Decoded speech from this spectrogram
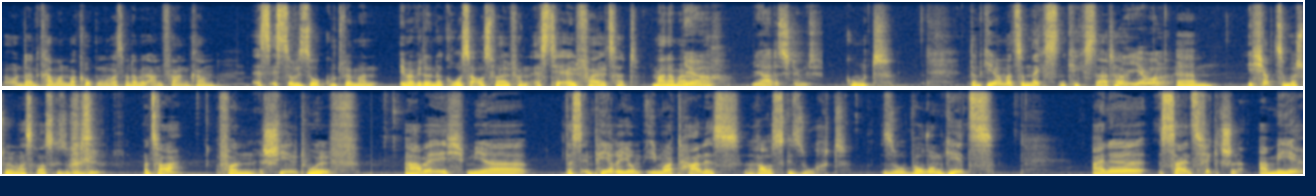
und dann kann man mal gucken, was man damit anfangen kann. Es ist sowieso gut, wenn man immer wieder eine große Auswahl von STL-Files hat, meiner Meinung nach. ja, das stimmt. Gut. Dann gehen wir mal zum nächsten Kickstarter. Jawohl. Ähm, ich habe zum Beispiel mal was rausgesucht. Mhm. Und zwar von Shield Wolf habe ich mir das Imperium Immortalis rausgesucht. So, worum geht's? Eine Science-Fiction-Armee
